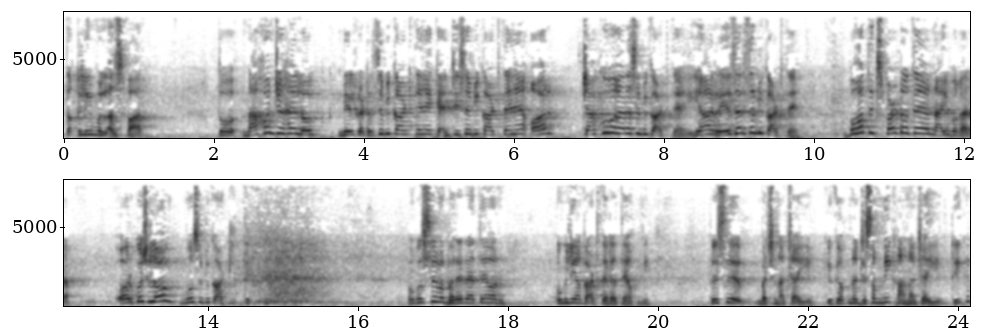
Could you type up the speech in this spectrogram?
تکلیم الازفار۔ تو ناخن جو ہے لوگ نیل کٹر سے بھی کاٹتے ہیں، کینچی سے بھی کاٹتے ہیں اور چاقو وغیرہ سے بھی کاٹتے ہیں یا ریزر سے بھی کاٹتے ہیں۔ بہت ایکسپرٹ ہوتے ہیں نائی وغیرہ۔ اور کچھ لوگ منہ سے بھی کاٹ لیتے وہ غصے میں بھرے رہتے ہیں اور انگلیاں کاٹتے رہتے ہیں اپنی۔ تو اس سے بچنا چاہیے، کیونکہ اپنا جسم نہیں کھانا چاہیے، ٹھیک ہے؟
